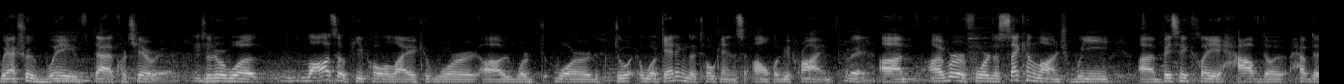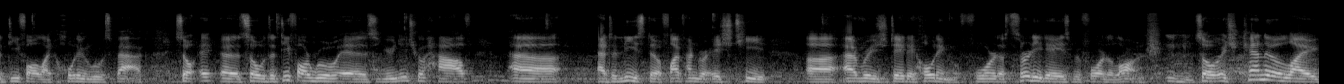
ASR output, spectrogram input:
we actually waived that criteria. Mm -hmm. So there were lots of people like were uh, were were do, were getting the tokens on Huobi Prime. Right. Um, however, for the second launch, we uh, basically have the have the default like holding rules back. So uh, so the default rule is you need to have uh, at least 500 HT uh, average daily holding for the 30 days before the launch. Mm -hmm. So it's kind of like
